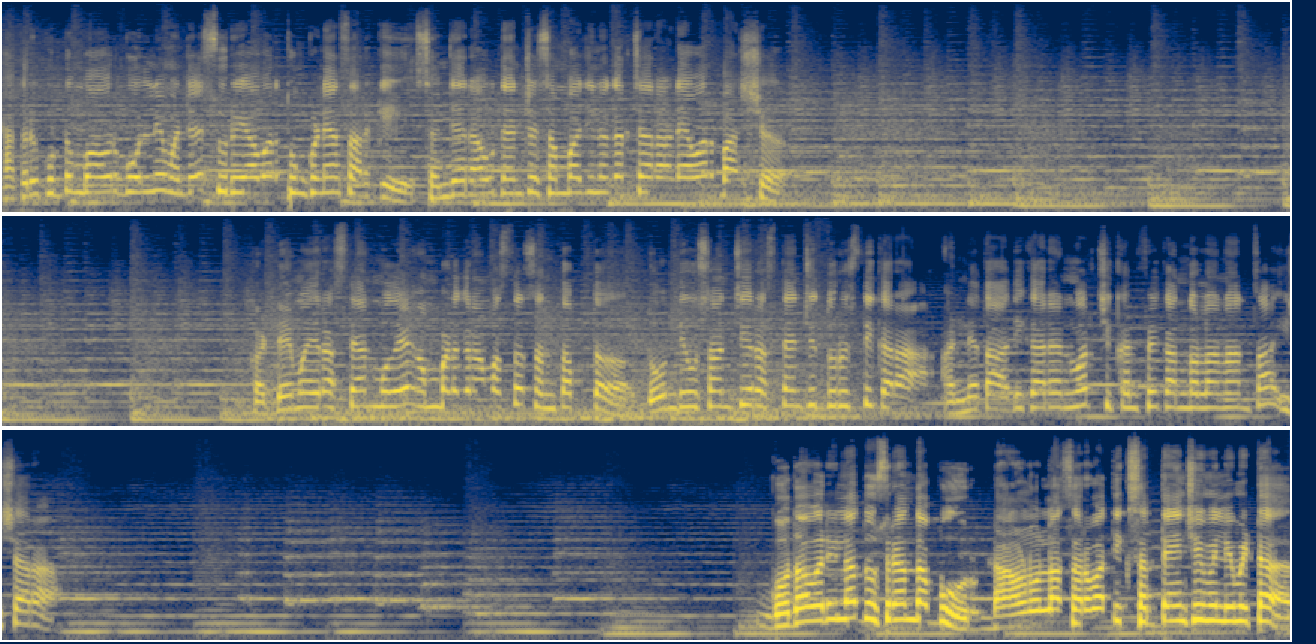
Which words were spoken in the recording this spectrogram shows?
ठाकरे कुटुंबावर बोलणे म्हणजे सूर्यावर थुंकण्यासारखे. संजय राऊत यांचे संभाजीनगरच्या राड्यावर भाष्य. खड्डेमय रस्त्यांमुळे अंबड ग्रामस्थ संतप्त. दोन दिवसांची रस्त्यांची दुरुस्ती करा. अन्यथा अधिकाऱ्यांवर चिकनफेक आंदोलनांचा इशारा. गोदावरीला दुसऱ्यांदा पूर. डहाणूला सर्वाधिक सत्याऐंशी मिलीमीटर.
